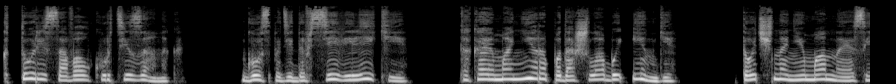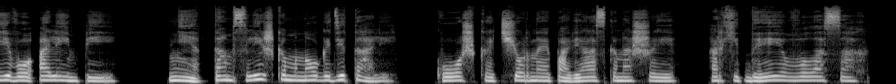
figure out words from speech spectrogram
Кто рисовал куртизанок? Господи, да все великие! Какая манера подошла бы Инге? Точно не Мане с его Олимпией. Нет, там слишком много деталей. Кошка, черная повязка на шее, орхидея в волосах.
